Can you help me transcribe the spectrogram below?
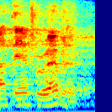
Out there forever.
